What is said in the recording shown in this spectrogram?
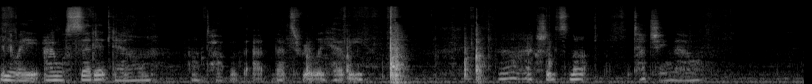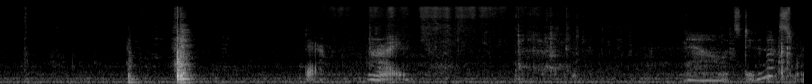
Anyway, I will set it down on top of that. That's really heavy. Well, actually, it's not touching now. There. All right. Let's do the next one.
